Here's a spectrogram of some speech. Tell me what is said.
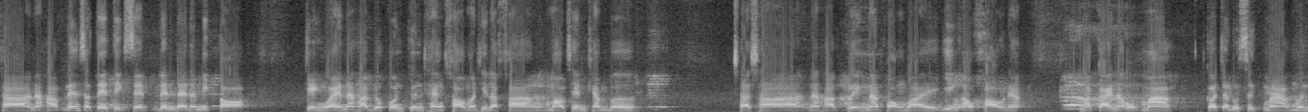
ช้าๆนะครับ เล่นสเตติกเสร็จเล่นไดนามิกต่อ เก่งไว้นะครับ ยกก้นขึ้นแทงเข่ามาทีละข้าง Mountain Camber ช้าๆนะครับ เกรงหน้าท้องไว้ยิ่งเอาเข่าเนี่ยมาใกล้หน้าอกมากก็จะรู้สึกมากเหมือน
